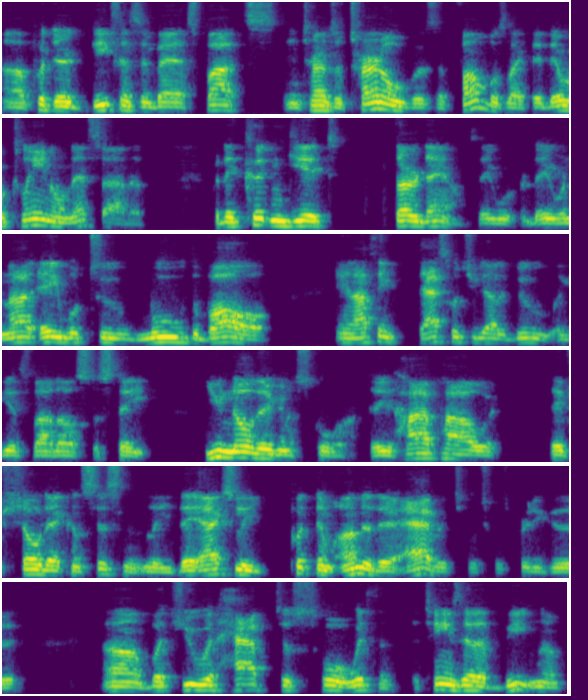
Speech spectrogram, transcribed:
uh, put their defense in bad spots in terms of turnovers and fumbles like that. They were clean on that side of it, but they couldn't get third downs. They were they were not able to move the ball, and I think that's what you got to do against Valdosta State. You know they're going to score. They're high powered. They've showed that consistently. They actually put them under their average, which was pretty good. Um, but you would have to score with them. The teams that have beaten them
